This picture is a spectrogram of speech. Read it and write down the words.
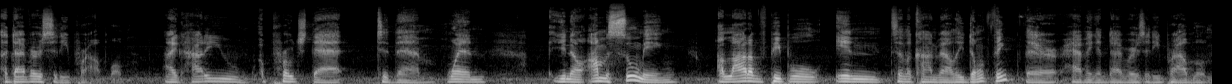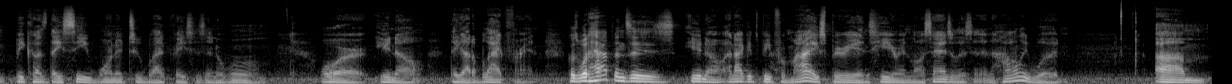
a diversity problem. Like how do you approach that to them when you know, I'm assuming a lot of people in Silicon Valley don't think they're having a diversity problem because they see one or two black faces in a room or, you know, they got a black friend. Because what happens is, you know, and I can speak from my experience here in Los Angeles and in Hollywood, um,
